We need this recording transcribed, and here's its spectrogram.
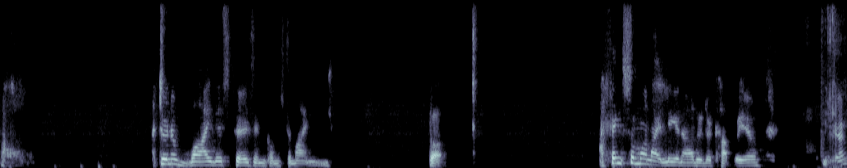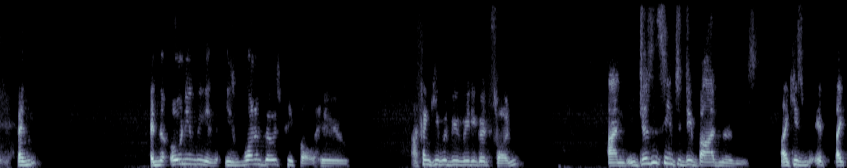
I don't know why this person comes to mind, but I think someone like Leonardo DiCaprio. Okay. And and the only reason he's one of those people who I think he would be really good fun, and he doesn't seem to do bad movies. Like he's if, like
